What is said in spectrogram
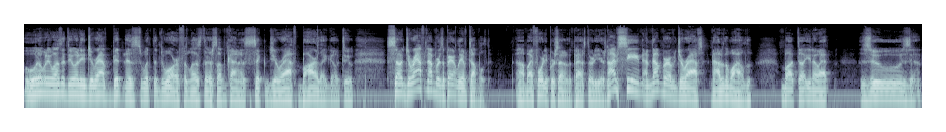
Nobody wants to do any giraffe business with the dwarf unless there's some kind of sick giraffe bar they go to. So, giraffe numbers apparently have tumbled uh, by 40% in the past 30 years. Now, I've seen a number of giraffes, not in the wild, but, uh, you know, at zoos and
